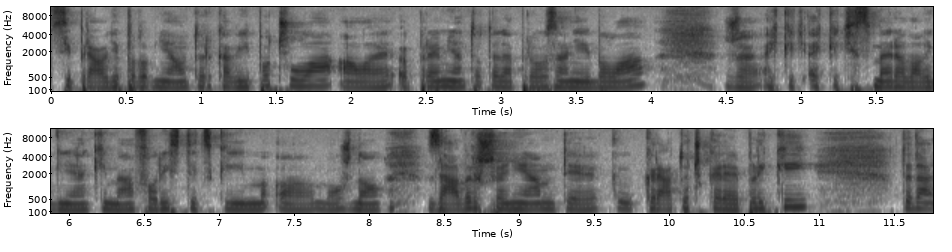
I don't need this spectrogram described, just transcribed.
si pravdepodobne autorka vypočula, ale pre mňa to teda próza nebola, že aj keď, aj keď smerovali k nejakým aforistickým možno završeniam tie krátočké repliky, teda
